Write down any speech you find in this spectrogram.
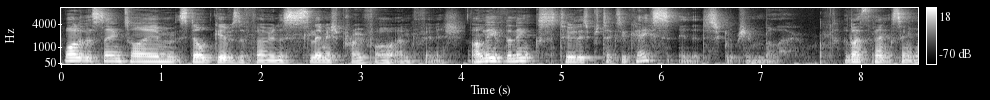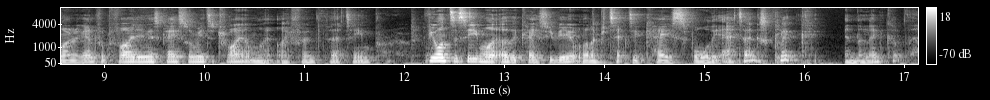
while at the same time still gives the phone a slimish profile and finish. I'll leave the links to this protective case in the description below. I'd like to thank Syncwire again for providing this case for me to try on my iPhone 13 Pro. If you want to see my other case review on a protected case for the AirTags, click in the link up there.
